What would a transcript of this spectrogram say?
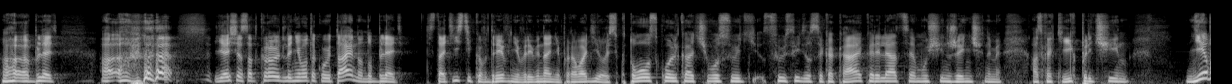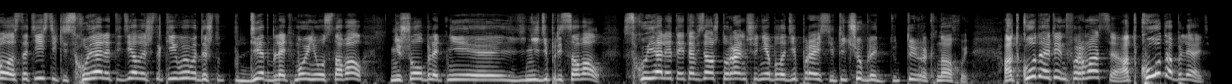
А, блядь. А, я сейчас открою для него такую тайну, но, блядь, статистика в древние времена не проводилась. Кто сколько от чего суи- суицидился, какая корреляция мужчин с женщинами, от каких причин. Не было статистики, схуя ли ты делаешь такие выводы, что дед, блядь, мой не уставал, не шел, блядь, не, не депрессовал? Схуя ли ты это взял, что раньше не было депрессии? Ты чё, блядь, утырок нахуй? Откуда эта информация? Откуда, блядь?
